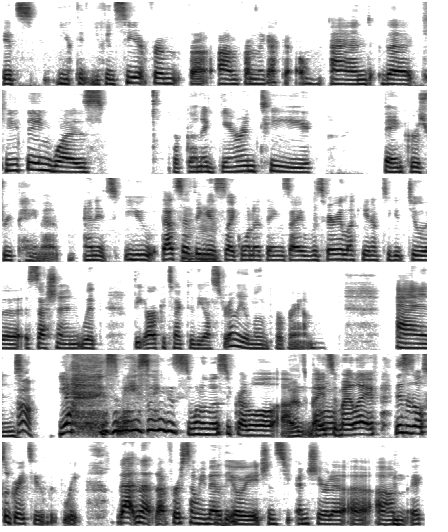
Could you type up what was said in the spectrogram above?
it's, you can, you can see it from, from, um, from the get go. And the key thing was we're going to guarantee banker's repayment and it's you that's the mm-hmm. think is like one of the things i was very lucky enough to get do a, a session with the architect of the australian loan program and huh. Yeah it's amazing. It's one of the most incredible um, nights cool. of my life. This is also great too that and that, that first time we met at the oeh and, and shared a, a, um, a,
